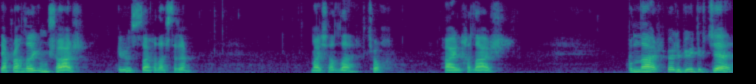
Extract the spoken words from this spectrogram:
Yaprakları yumuşar. Görüyor musunuz arkadaşlarım? Maşallah çok harikalar. Bunlar böyle büyüdükçe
